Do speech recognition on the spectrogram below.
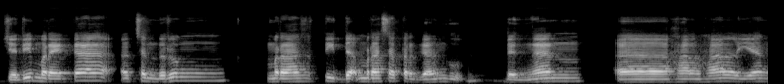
Jadi mereka eh, cenderung merasa tidak merasa terganggu dengan eh, hal-hal uh, yang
